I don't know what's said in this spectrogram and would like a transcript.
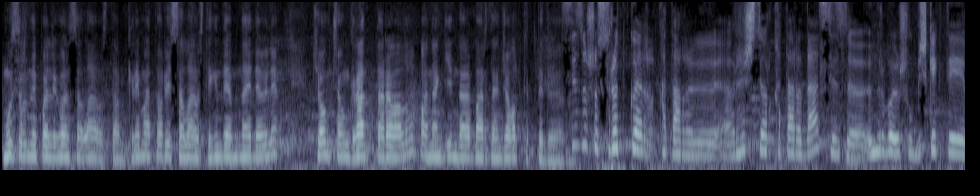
Мусорный полигон салабыз там крематорий салабыз тигиндей мындай деп эле чоң чоң гранттар алып анан кийин дагы баары тең жоголуп кетпедиби сиз ошо сүрөткөр катары режиссер катары да сиз э, өмүр бою ушул бишкекти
